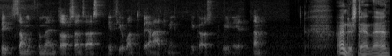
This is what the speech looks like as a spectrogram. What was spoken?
picked some of the mentors and asked if you want to be an admin because we need them. I understand that.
